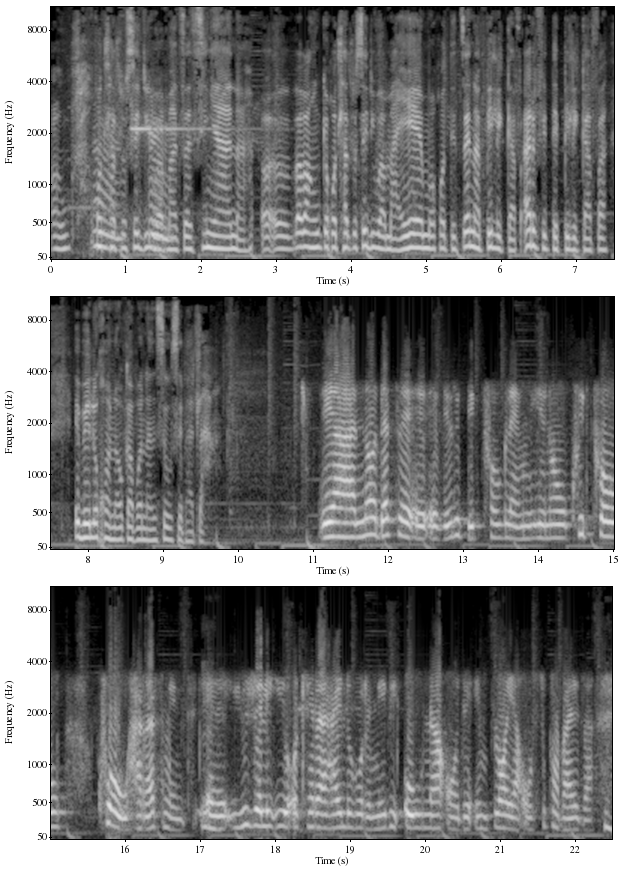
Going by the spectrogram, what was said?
go tlhatlosediwa mm. matsatsinyana. Ba bangwe ke go tlhatlosediwa maemo go te tsena pele kafa a re fete pele kafa e be le gona o ka bonang se o se batlang. Yeah no that's a, a very big problem. You know quid pro quo harassment mm. uh, usually e occur highly gore maybe owner or the employer or supervisor mm.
